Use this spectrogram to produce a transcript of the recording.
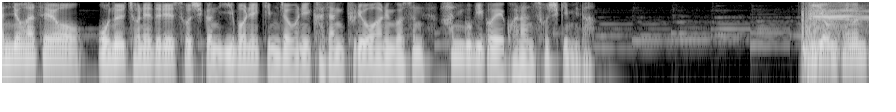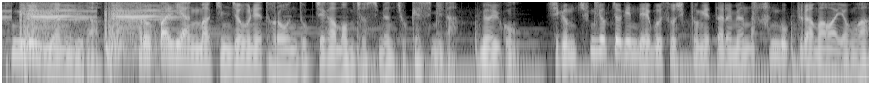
안녕하세요. 오늘 전해드릴 소식은 이번에 김정은이 가장 두려워하는 것은 한국 이거에 관한 소식입니다. 이 영상은 통일을 위함입니다. 하루빨리 악마 김정은의 더러운 독재가 멈췄으면 좋겠습니다. 멸공. 지금 충격적인 내부 소식통에 따르면 한국 드라마와 영화,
